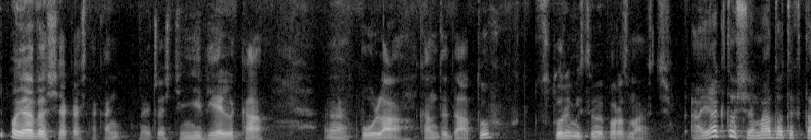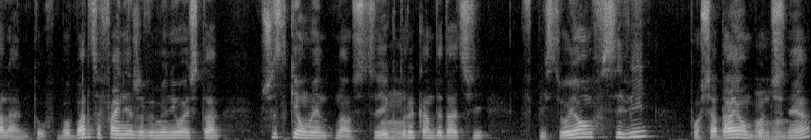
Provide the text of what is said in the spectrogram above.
i pojawia się jakaś taka najczęściej niewielka pula kandydatów, z którymi chcemy porozmawiać. A jak to się ma do tych talentów? Bo bardzo fajnie, że wymieniłeś te wszystkie umiejętności, które kandydaci wpisują w CV, posiadają bądź nie,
